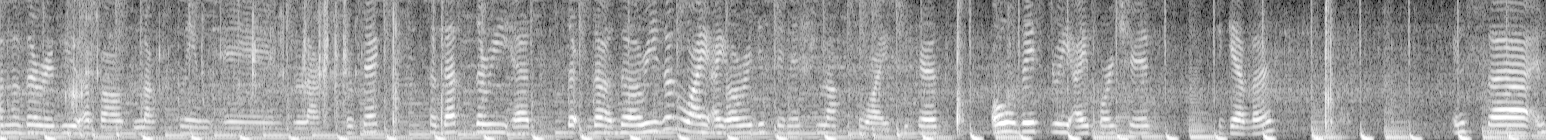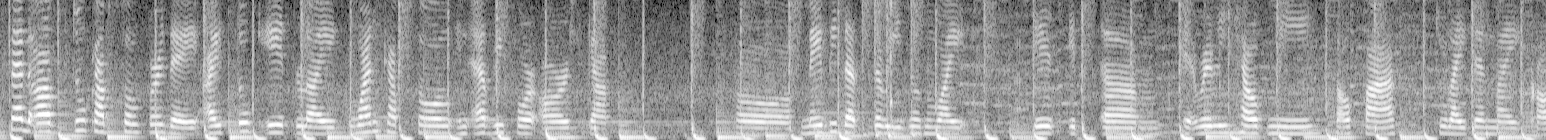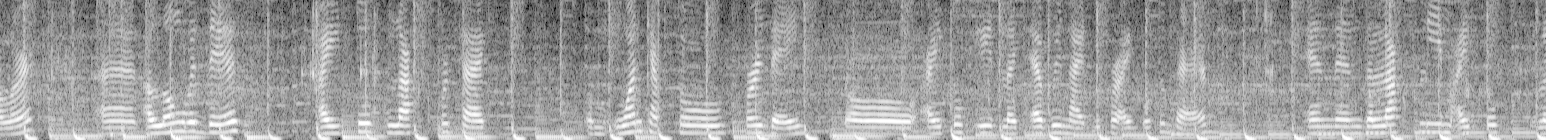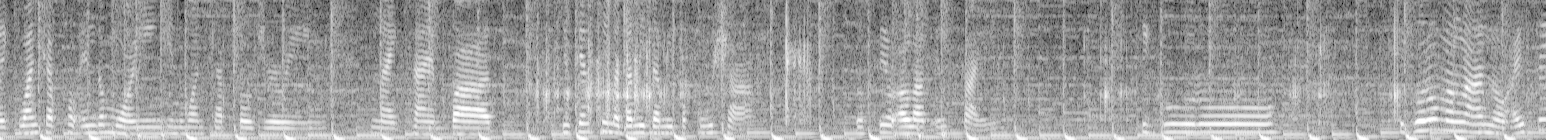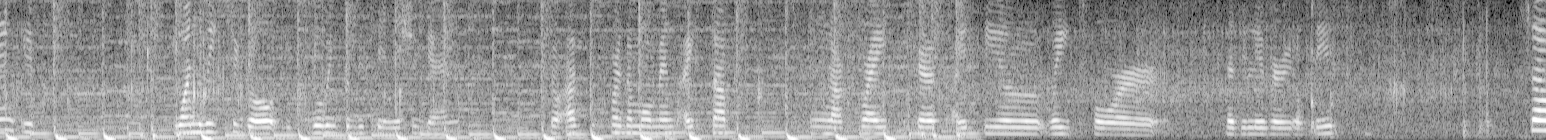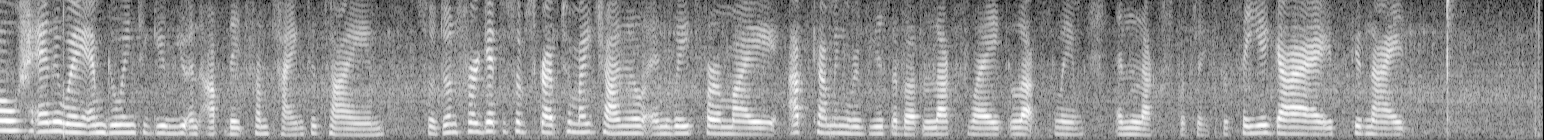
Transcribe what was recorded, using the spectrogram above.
another review about Luxxe Slim and Luxxe Protect. So that's the re uh, the, the the reason why I already finished Luxxe White because all these three I purchased together. In, uh, instead of two capsule per day, I took it like one capsule in every 4 hours gap so maybe that's the reason why it it um it really helped me so fast to lighten my color. And along with this I took Luxxe Protect um, one capsule per day. So I took it like every night before I go to bed. And then the Luxxe Slim I took like one capsule in the morning and one capsule during nighttime. But As you can see, madami-dami pa po siya. So, still a lot inside. Siguro, siguro mga ano, I think it's one week to go, it's going to be finished again. So, as for the moment, I stopped Lux White because I still wait for the delivery of this. So, anyway, I'm going to give you an update from time to time So don't forget to subscribe to my channel and wait for my upcoming reviews about Luxxe White, Luxxe Slim, and Luxxe Protect. So see you guys. Good night.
